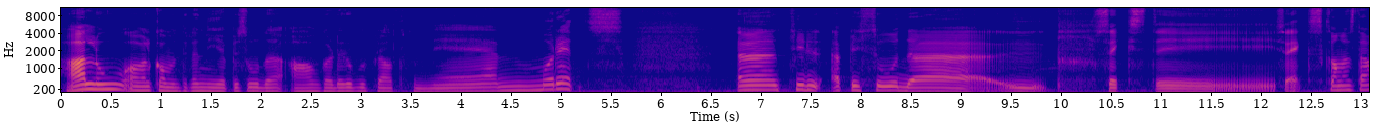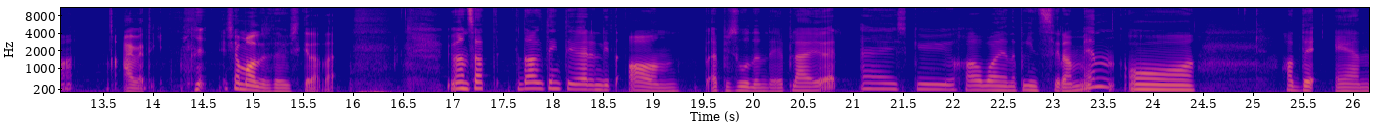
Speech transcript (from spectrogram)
Hallo og velkommen til en ny episode av Garderobeprat med Moritz. Eh, til episode eh, 66, kan det stemme? Jeg vet ikke. Jeg kommer aldri til å huske dette. Uansett, i dag tenkte jeg å gjøre en litt annen episode enn det jeg pleier å gjøre. Jeg skulle ha var på Instagram min og hadde en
